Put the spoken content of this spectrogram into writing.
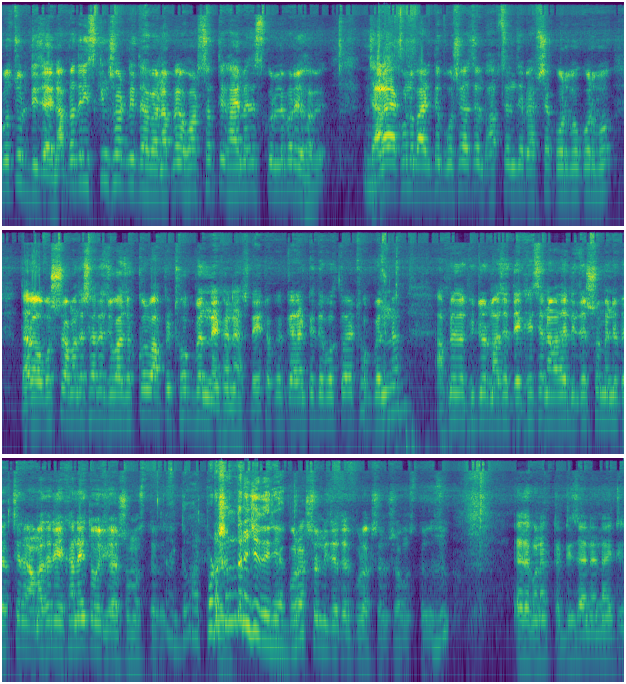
প্রচুর ডিজাইন। আপনাদের স্ক্রিনশট নিতে হবে না আপনার হোয়াটসঅ্যাপ থেকে হাই মেসেজ করলে পরেই হবে। যারা এখনও বাড়িতে বসে আছেন ভাবছেন যে ব্যবসা করব করব তারা অবশ্যই আমাদের সাথে যোগাযোগ করব আপনি ঠকবেন না এখানে আসলে। এটাকে গ্যারান্টি দিয়ে বলতে পারি ঠকবেন না। আপনাদের ভিডিওর মাঝে দেখেছেন আমাদের নিজস্ব ম্যানুফ্যাকচারিং আমাদের এখানেই তৈরি হয় সমস্ত কিছু। প্রোডাকশন তো প্রোডাকশন নিজেদের প্রোডাকশন সমস্ত কিছু। এই দেখুন একটা ডিজাইনের নাইটি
